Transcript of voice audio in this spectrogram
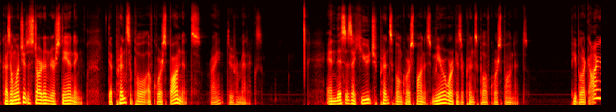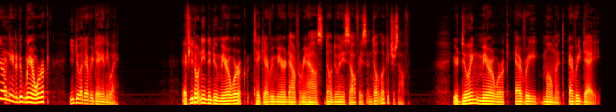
because I want you to start understanding the principle of correspondence, right, through Hermetics. And this is a huge principle in correspondence. Mirror work is a principle of correspondence. People are like, oh, you don't need to do mirror work. You do it every day anyway. If you don't need to do mirror work, take every mirror down from your house. Don't do any selfies and don't look at yourself. You're doing mirror work every moment, every day.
